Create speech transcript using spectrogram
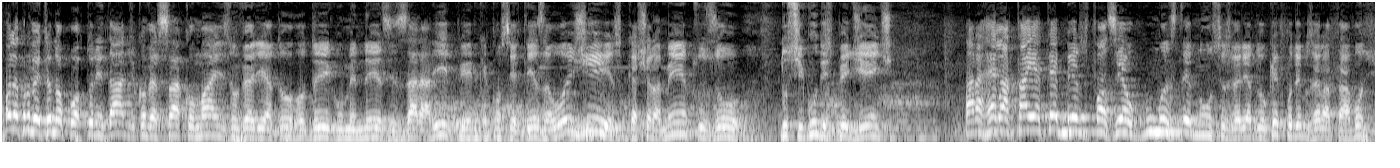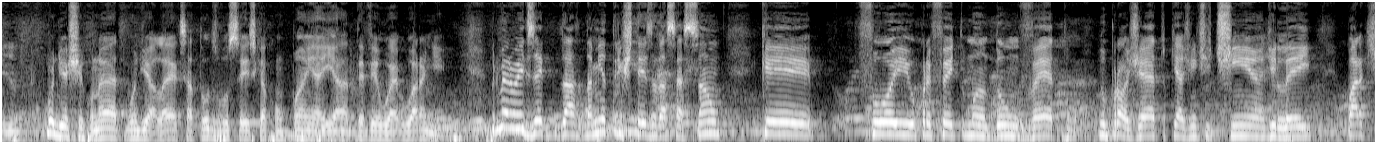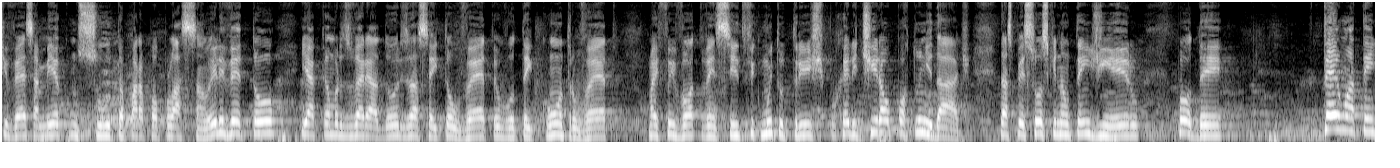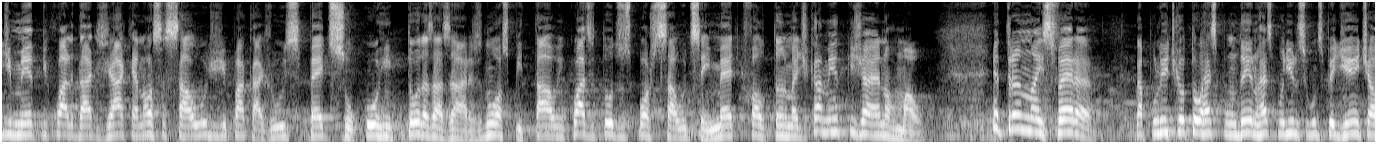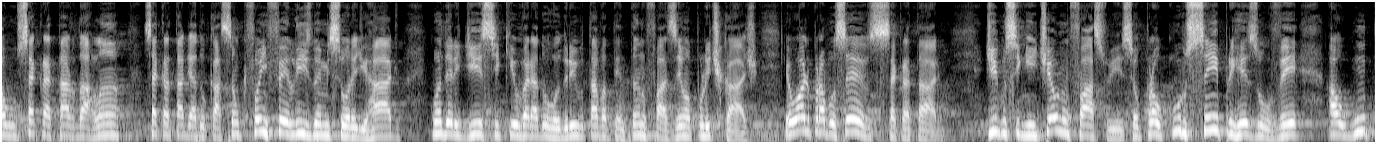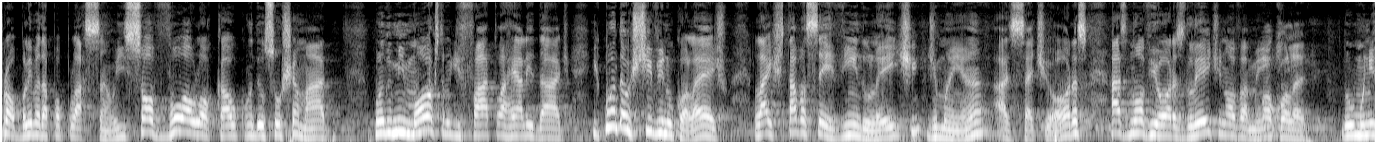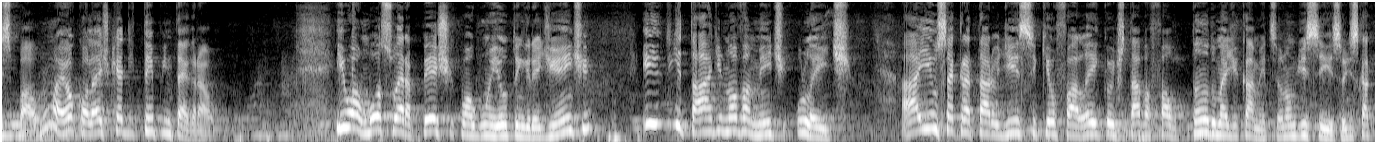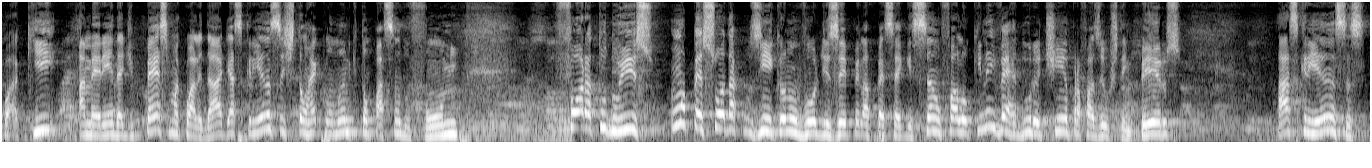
Olha, aproveitando a oportunidade de conversar com mais um vereador, Rodrigo Menezes Araripe, ele que com certeza hoje os questionamentos ou do segundo expediente para relatar e até mesmo fazer algumas denúncias, vereador. O que, é que podemos relatar? Bom dia. Bom dia, Chico Neto. Bom dia, Alex. A todos vocês que acompanham aí a TV Web Guarani. Primeiro eu ia dizer da, da minha tristeza da sessão que foi o prefeito mandou um veto no projeto que a gente tinha de lei para que tivesse a meia consulta para a população. Ele vetou e a Câmara dos Vereadores aceitou o veto. Eu votei contra o veto mas fui voto vencido. Fico muito triste porque ele tira a oportunidade das pessoas que não têm dinheiro poder ter um atendimento de qualidade, já que a nossa saúde de Pacajus pede socorro em todas as áreas, no hospital, em quase todos os postos de saúde sem médico, faltando medicamento, que já é normal. Entrando na esfera da política, eu estou respondendo, respondi no segundo expediente ao secretário Darlan, secretário de Educação, que foi infeliz no emissora de rádio, quando ele disse que o vereador Rodrigo estava tentando fazer uma politicagem. Eu olho para você, secretário, digo o seguinte: eu não faço isso, eu procuro sempre resolver algum problema da população e só vou ao local quando eu sou chamado, quando me mostram de fato a realidade. E quando eu estive no colégio, lá estava servindo leite de manhã às 7 horas, às 9 horas leite novamente. Qual colégio? Do municipal, no maior colégio que é de tempo integral. E o almoço era peixe com algum outro ingrediente e de tarde novamente o leite. Aí o secretário disse que eu falei que eu estava faltando medicamentos. Eu não disse isso. Eu disse que aqui a merenda é de péssima qualidade, as crianças estão reclamando que estão passando fome. Fora tudo isso, uma pessoa da cozinha, que eu não vou dizer pela perseguição, falou que nem verdura tinha para fazer os temperos. As crianças,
